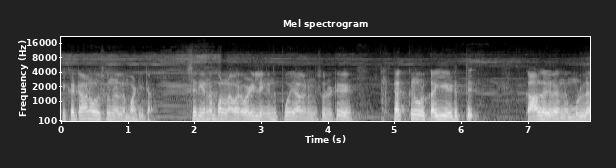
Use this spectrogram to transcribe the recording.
இக்கட்டான ஒரு சூழ்நிலை மாட்டிட்டான். சரி என்ன பண்ணலாம்? வேறு வழியில் இங்கேருந்து போய் ஆகணும்னு சொல்லிட்டு டக்குன்னு ஒரு கையை எடுத்து காலில் இருக்கிற அந்த முள்ளை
